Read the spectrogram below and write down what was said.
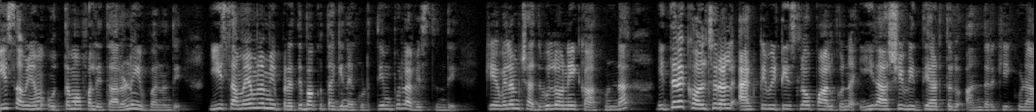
ఈ సమయం ఉత్తమ ఫలితాలను ఇవ్వనుంది. ఈ సమయంలో మీ ప్రతిభకు తగిన గుర్తింపు లభిస్తుంది. కేవలం చదువులోనే కాకుండా ఇతర కల్చరల్ యాక్టివిటీస్లో పాల్గొన్న ఈ రాశి విద్యార్థులు అందరికీ కూడా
